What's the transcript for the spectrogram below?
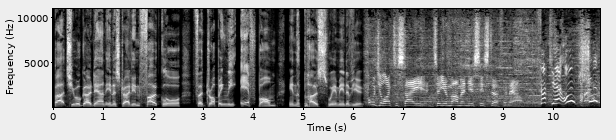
But she will go down in Australian folklore for dropping the F bomb in the post swim interview. What would you like to say to your mum and your sister for now? Fuck yeah! Oh shit!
